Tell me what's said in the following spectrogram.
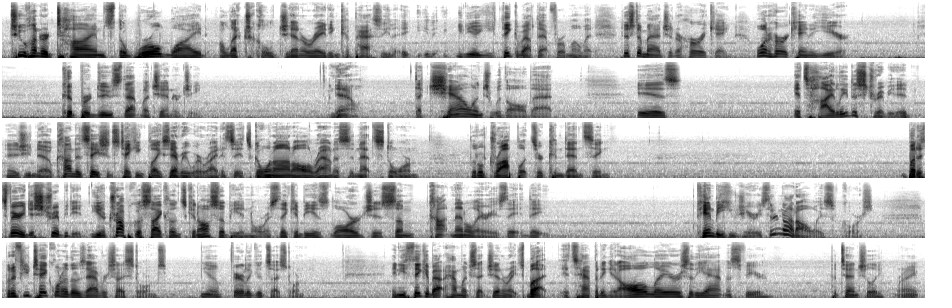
200 times the worldwide electrical generating capacity. You, know, you think about that for a moment. Just imagine a hurricane, one hurricane a year could produce that much energy. Now, the challenge with all that is it's highly distributed, as you know. Condensation's taking place everywhere, right? It's it's going on all around us in that storm. Little droplets are condensing but it's very distributed. You know, tropical cyclones can also be enormous. They can be as large as some continental areas. They they can be huge areas. They're not always, of course. But if you take one of those average size storms, you know, fairly good size storm, and you think about how much that generates, but it's happening at all layers of the atmosphere, potentially, right?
